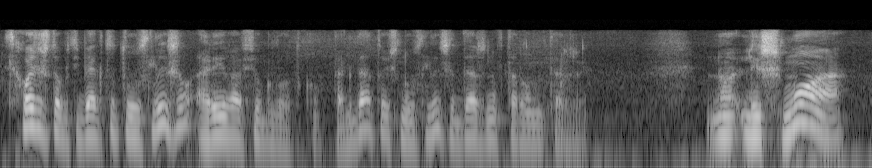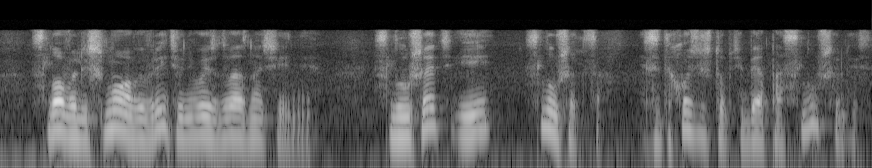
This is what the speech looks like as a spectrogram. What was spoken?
если хочешь, чтобы тебя кто-то услышал, ори во всю глотку. Тогда точно услышит даже на втором этаже. Но лишмоа, слово лишмоа в иврите, у него есть два значения. Слушать и слушаться. Если ты хочешь, чтобы тебя послушались,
